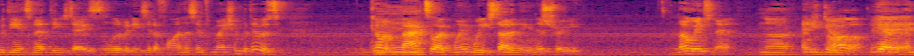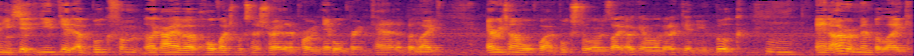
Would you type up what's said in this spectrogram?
with the internet these days it's a little bit easier to find this information. But there was going Mm. back to like when we started in the industry, no internet, no, and you get dial-up, yeah, and you get you get a book from like I have a whole bunch of books in Australia that I probably never will bring to Canada, but like every time I walk by a bookstore, I was like, okay, well I got to get a new book. Mm. And I remember like.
